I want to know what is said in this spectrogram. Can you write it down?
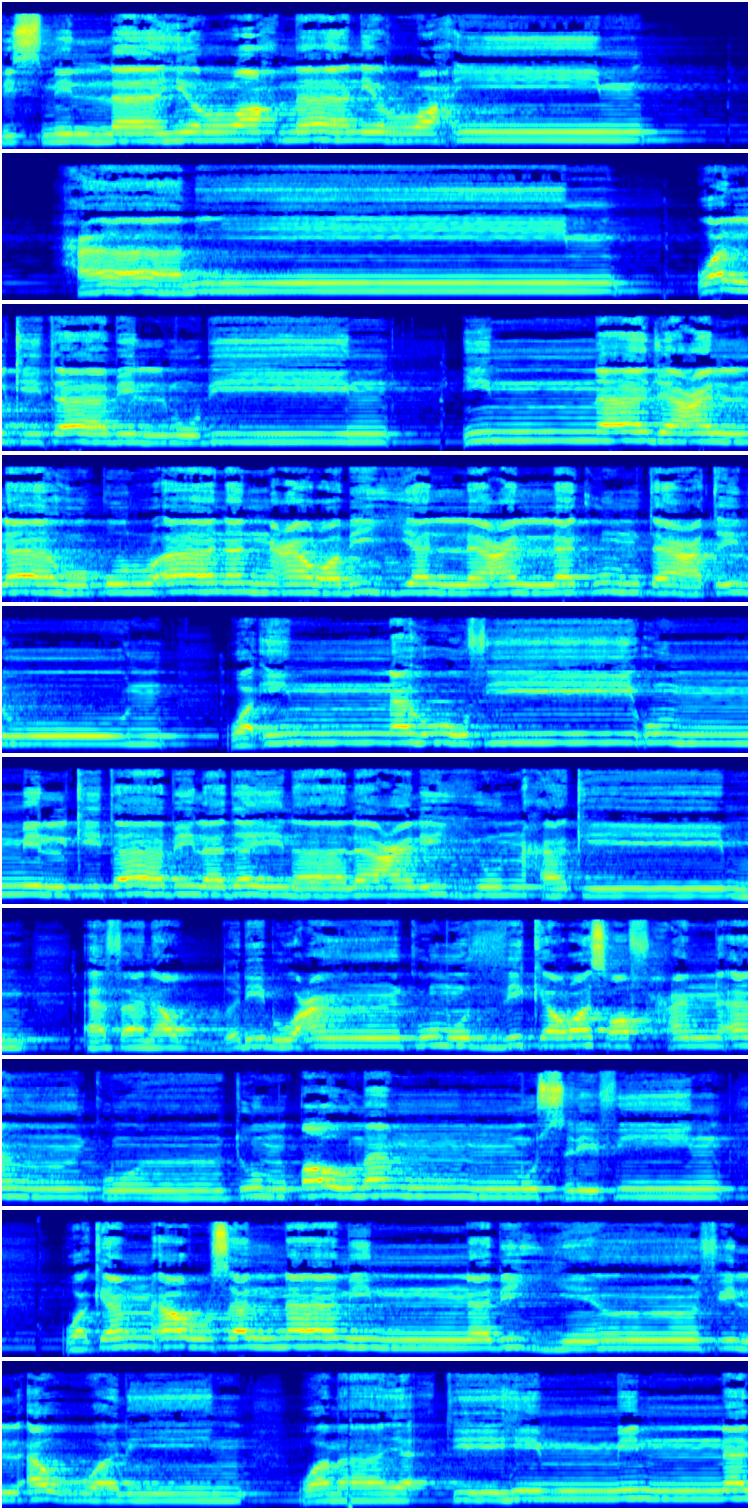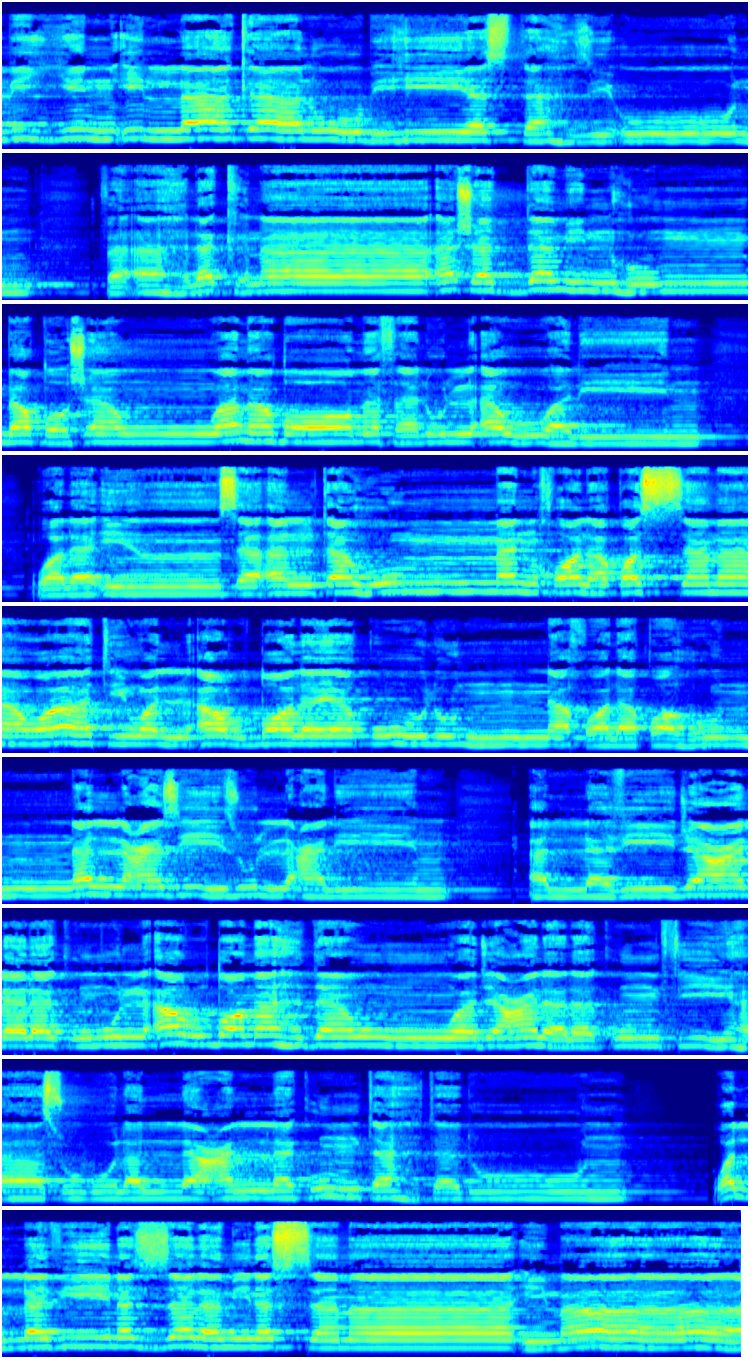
بسم الله الرحمن الرحيم. حاميم والكتاب المبين. إنا جعلناه قرآنا عربيا لعلكم تعقلون. وانه في ام الكتاب لدينا لعلي حكيم افنضرب عنكم الذكر صفحا ان كنتم قوما مسرفين وكم ارسلنا من نبي في الاولين وما ياتيهم من نبي الا كانوا به يستهزئون فاهلكنا اشد منهم بطشا ومضى مثل الاولين ولئن سألتهم من خلق السماوات والأرض ليقولن خلقهن العزيز العليم الذي جعل لكم الأرض مهدا وجعل لكم فيها سبلا لعلكم تهتدون والذي نزل من السماء ماء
